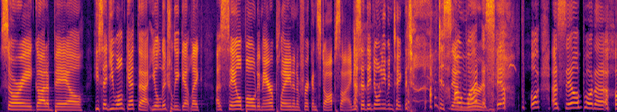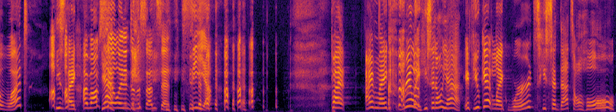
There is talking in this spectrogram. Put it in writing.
sorry, gotta bail. He said, You won't get that. You'll literally get like, a sailboat, an airplane, and a frickin' stop sign. He said they don't even take the time to send a what? words. A sailboat? A sailboat? A, a what? He's like, I'm off yeah. sailing into the sunset. See ya. but I'm like, really? He said, oh yeah. If you get like words, he said that's a whole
